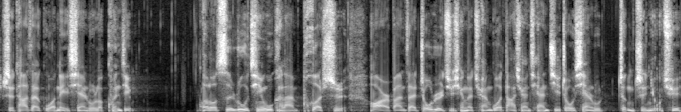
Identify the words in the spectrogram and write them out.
使他在国内陷入了困境。俄罗斯入侵乌克兰，迫使奥尔班在周日举行的全国大选前几周陷入政治扭曲。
